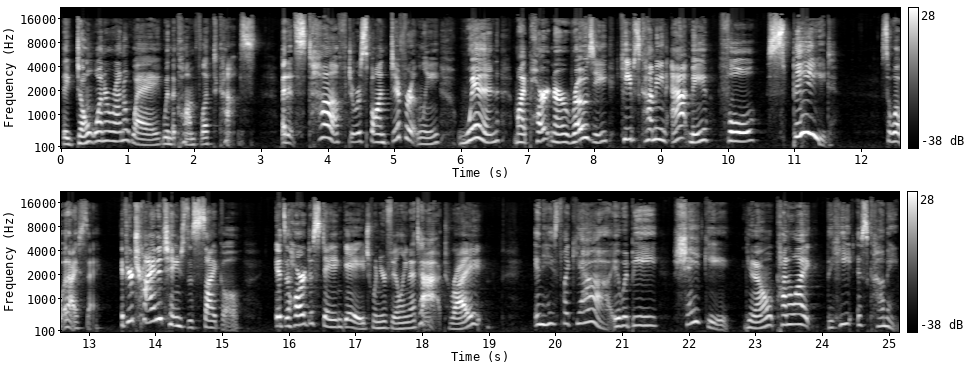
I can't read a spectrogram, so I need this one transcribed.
They don't want to run away when the conflict comes but it's tough to respond differently when my partner, Rosie, keeps coming at me full speed. So, what would I say? If you're trying to change this cycle, it's hard to stay engaged when you're feeling attacked, right? And he's like, Yeah, it would be shaky, you know, kind of like the heat is coming.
